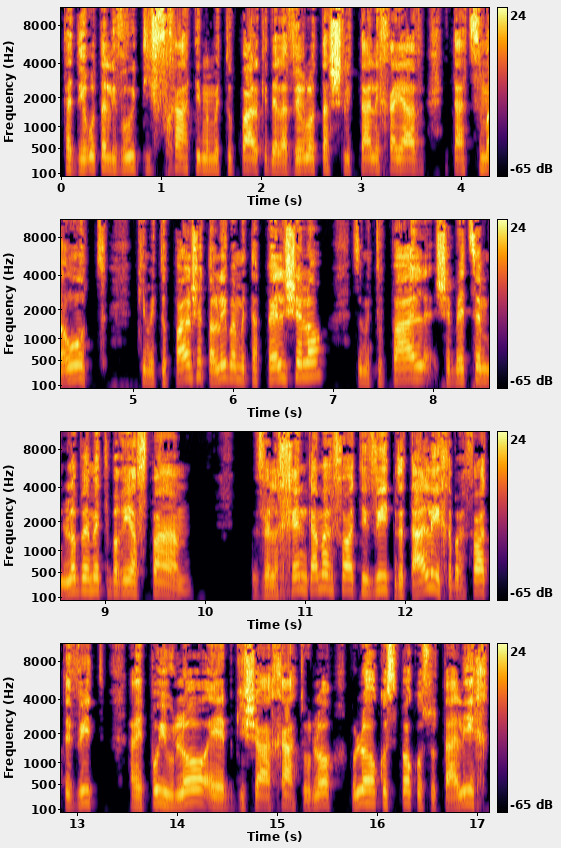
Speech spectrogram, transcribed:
תדירות הליווי תפחת עם המטופל כדי להעביר לו את השליטה לחייו, את העצמאות, כי מטופל שתלוי במטפל שלו זה מטופל שבעצם לא באמת בריא אף פעם. ולכן גם ברפואה הטבעית זה תהליך, ברפואה הטבעית הריפוי הוא לא אה, פגישה אחת, הוא לא, הוא לא הוקוס פוקוס, הוא תהליך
